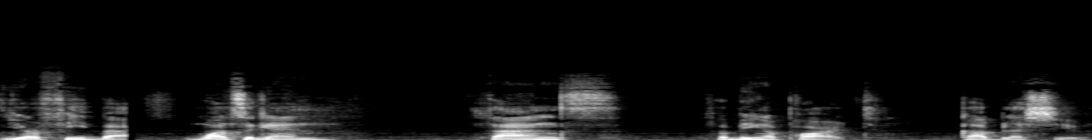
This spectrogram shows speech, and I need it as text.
your feedback. Once again, thanks for being a part God bless you.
